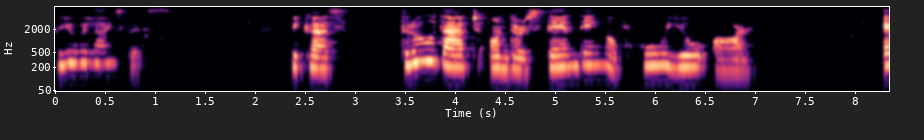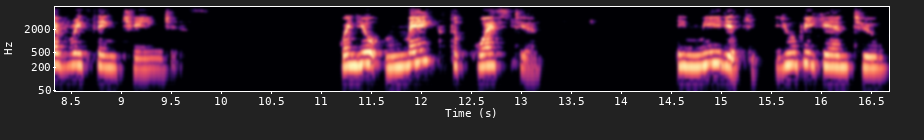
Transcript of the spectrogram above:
Do you realize this? Because through that understanding of who you are, everything changes. When you make the question, immediately you begin to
